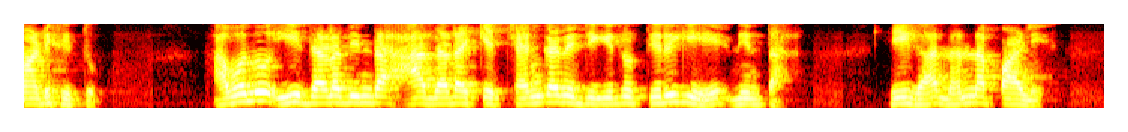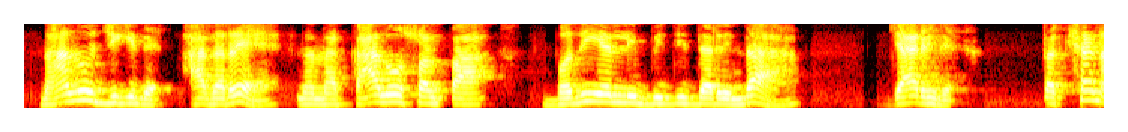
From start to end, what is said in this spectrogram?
ಮಾಡಿಸಿತು. ಅವನು ಈ ದಡದಿಂದ ಆ ದಡಕ್ಕೆ ಚಂಗನೆ ಜಿಗಿದು ತಿರುಗಿ ನಿಂತ. ಈಗ ನನ್ನ ಪಾಳಿ. ನಾನು ಜಿಗಿದೆ, ಆದರೆ ನನ್ನ ಕಾಲು ಸ್ವಲ್ಪ ಬದಿಯಲ್ಲಿ ಬಿದ್ದಿದ್ದರಿಂದ ಜಾರಿದೆ. ತಕ್ಷಣ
